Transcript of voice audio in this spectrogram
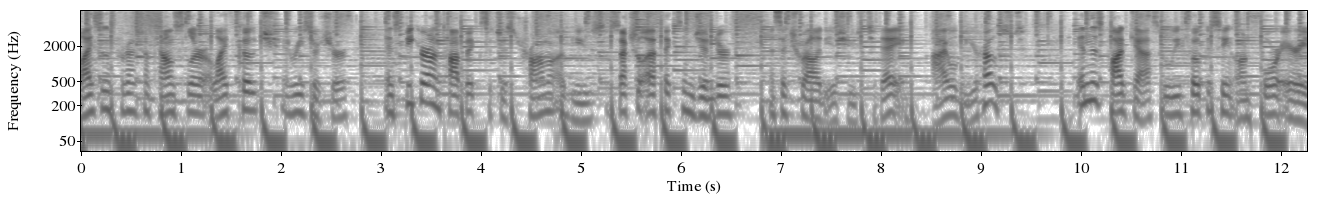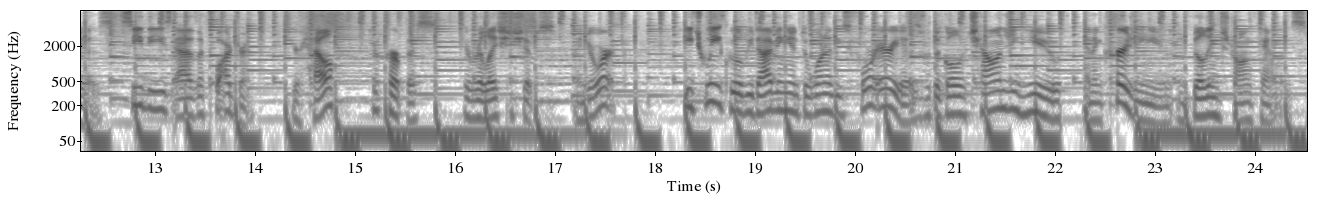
licensed professional counselor, a life coach, and researcher, and speaker on topics such as trauma, abuse, sexual ethics, and gender and sexuality issues. Today, I will be your host. In this podcast, we'll be focusing on four areas. See these as a quadrant your health, your purpose, your relationships, and your work. Each week, we will be diving into one of these four areas with the goal of challenging you and encouraging you in building strong families.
